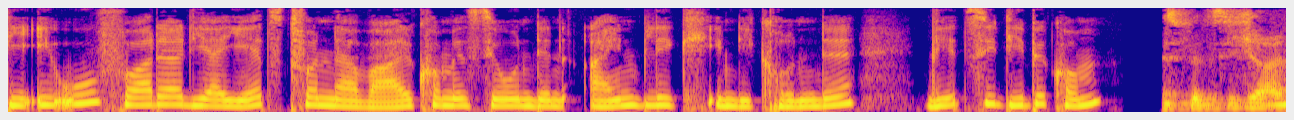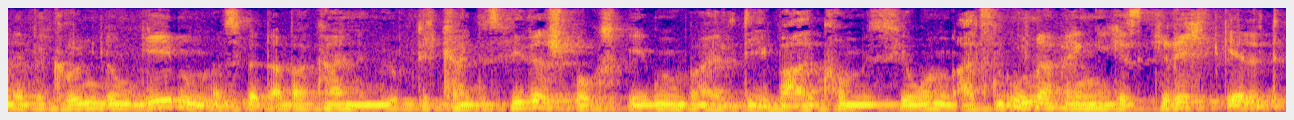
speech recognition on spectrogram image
Die EU fordert ja jetzt von der Wahlkommission den Einblick in die Gründe. Wird sie die bekommen? Es wird sicher eine Begründung geben, es wird aber keine Möglichkeit des Widerspruchs geben, weil die Wahlkommission als ein unabhängiges Gericht gilt,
